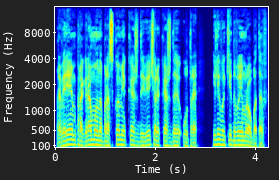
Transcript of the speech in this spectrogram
Проверяем программу на броскоме каждый вечер и каждое утро. Или выкидываем роботов».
